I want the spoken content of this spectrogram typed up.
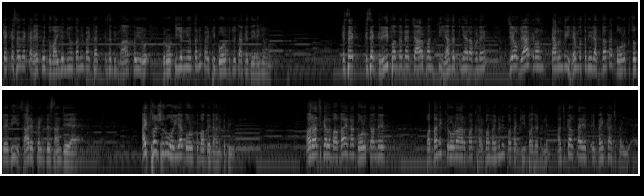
ਕਿ ਕਿਸੇ ਦੇ ਘਰੇ ਕੋਈ ਦਵਾਈ ਨਹੀਂ ਤਾਂ ਨਹੀਂ ਬੈਠਾ, ਕਿਸੇ ਦੀ ਮਾਂ ਕੋਈ ਰੋਟੀ ਨਹੀਂ ਤਾਂ ਨਹੀਂ ਬੈਠੀ ਗੋਲਕ 'ਚੋਂ ਜਾ ਕੇ ਦੇ ਆਈ ਉਹਨੂੰ। ਕਿਸੇ ਕਿਸੇ ਗਰੀਬ ਬੰਦੇ ਦੇ ਚਾਰ ਪੰਜ ਧੀਆਂ ਦਿੱਤੀਆਂ ਰੱਬ ਨੇ, ਜੇ ਉਹ ਵਿਆਹ ਕਰਨ ਦੀ ਹਿੰਮਤ ਨਹੀਂ ਰੱਖਦਾ ਤਾਂ ਗੋਲਕ ਚੋਂ ਦੇ ਦੀ, ਸਾਰੇ ਪਿੰਡ ਦੇ ਸਾਂਝੇ ਐ। ਇੱਥੋਂ ਸ਼ੁਰੂ ਹੋਈ ਆ ਗੋਲਕ ਬਾਬੇ ਨਾਨਕ ਦੀ। ਔਰ ਅੱਜ ਕੱਲ ਬਾਬਾ, ਇਹਨਾਂ ਗੋਲਕਾਂ ਦੇ ਪਤਾ ਨਹੀਂ ਕਰੋੜਾਂ ਅਰਬਾਂ ਖਰਬਾਂ, ਮੈਨੂੰ ਨਹੀਂ ਪਤਾ ਕੀ ਬਜਟ ਨੇ। ਅੱਜ ਕੱਲ ਤਾਂ ਇਹ ਬੈਂਕਾਂ 'ਚ ਪਈ ਹੈ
